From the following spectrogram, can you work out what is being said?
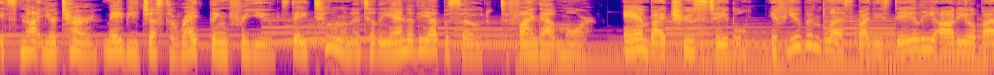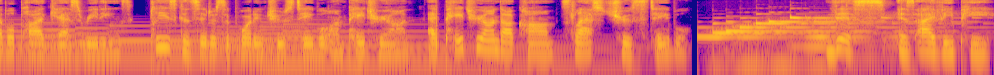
It's Not Your Turn, may be just the right thing for you. Stay tuned until the end of the episode to find out more. And by Truth Table. If you've been blessed by these daily audio Bible podcast readings, please consider supporting Truth Table on Patreon at patreon.com slash truthstable. This is IVP.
